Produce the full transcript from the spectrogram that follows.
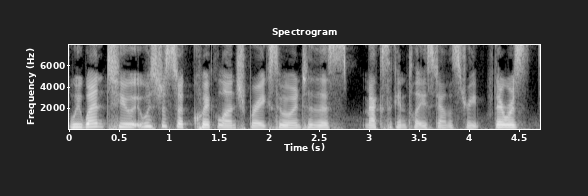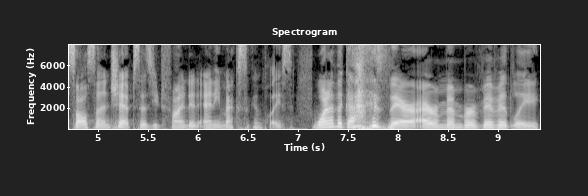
We went to, it was just a quick lunch break. So we went to this Mexican place down the street. There was salsa and chips, as you'd find at any Mexican place. One of the guys there, I remember vividly,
